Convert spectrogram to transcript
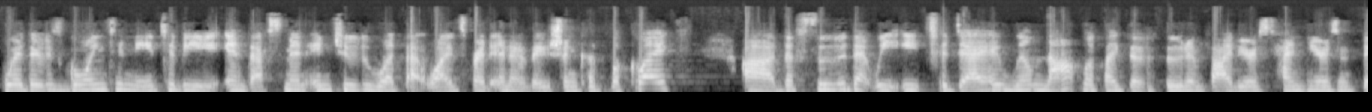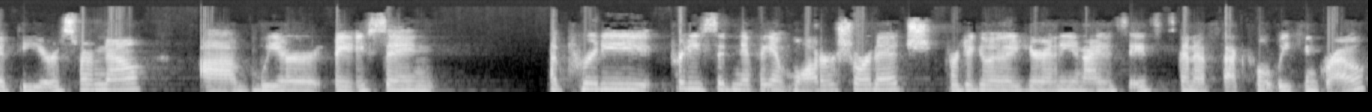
where there's going to need to be investment into what that widespread innovation could look like. Uh, the food that we eat today will not look like the food in five years, 10 years, and 50 years from now. Uh, we are facing a pretty, pretty significant water shortage, particularly here in the United States. It's going to affect what we can grow.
